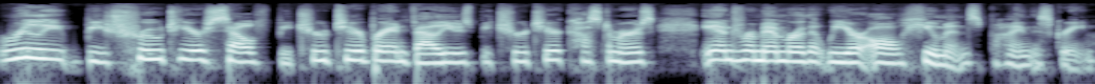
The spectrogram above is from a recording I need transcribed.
Really be true to yourself, be true to your brand values, be true to your customers, and remember that we are all humans behind the screen.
